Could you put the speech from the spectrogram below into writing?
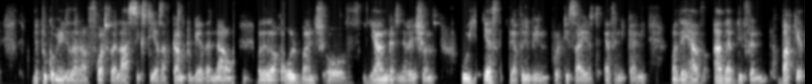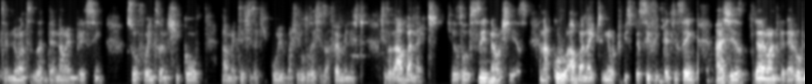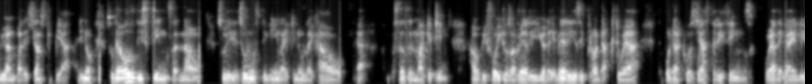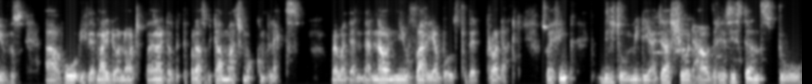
the two communities that have fought for the last 60 years have come together now. Mm-hmm. But there's a whole bunch of younger generations who, yes, they have still been politicized ethnically, but they have other different buckets and nuances that they're now embracing. So, for instance, Shiko um, might say she's a Kikuyu, but she also says she's a feminist. She's an urbanite. She's also say mm-hmm. now she is an Nakuru urbanite, you know, to be specific. And she's saying, ah, she's, I want the Nairobi one, but the chance to be a, you know, so there are all these things that now, so it's almost thinking like, you know, like how uh, sales and marketing, how before it was a very you had a very easy product where the product was just three things: where the guy lives, uh, who if they're married or not. But now the products become much more complex, whereby then there are now new variables to the product. So I think digital media just showed how the resistance to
